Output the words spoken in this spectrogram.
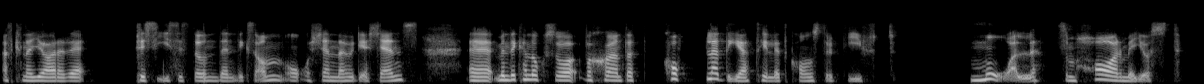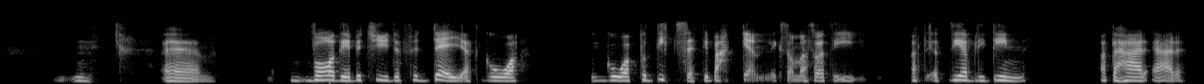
att kunna göra det precis i stunden liksom och, och känna hur det känns. Eh, men det kan också vara skönt att koppla det till ett konstruktivt mål som har med just mm, eh, vad det betyder för dig att gå, gå på ditt sätt i backen. Liksom. Alltså att, det, att, att det blir din, att det här är,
